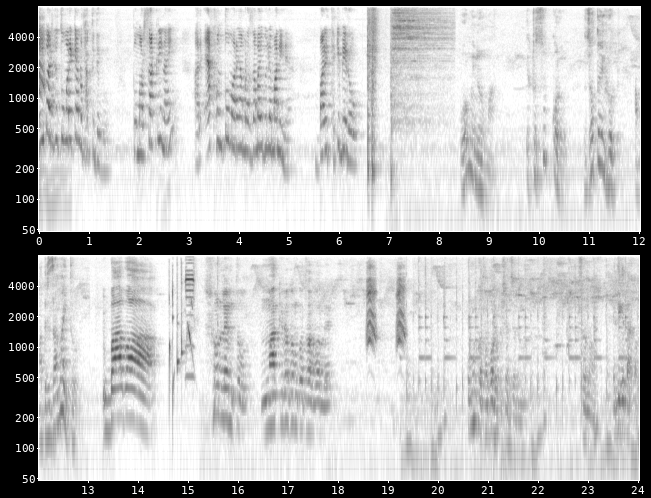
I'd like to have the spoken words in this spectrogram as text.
এই বাড়িতে তোমারে কেন থাকতে দেব? তোমার চাকরি নাই আর এখন তোমারে আমরা জামাই বলে মানি না। বাড়ির থেকে বেরো। ও মিনুর মা একটু চুপ করো। যতই হোক আমাদের জামাই তো। বাবা! শুনলেন তো মা কীরকম কথা বলে? এমন কথা বলো কিসের জন্য? শোনো এদিকে তাকাও।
